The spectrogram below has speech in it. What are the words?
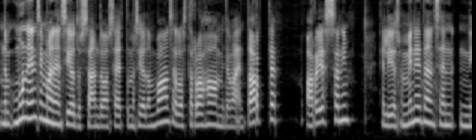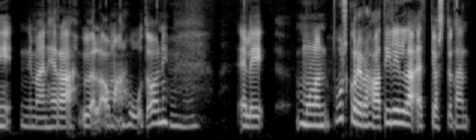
No mun ensimmäinen sijoitussääntö on se, että mä sijoitan vaan sellaista rahaa, mitä mä en tarvitse arjessani. Eli jos mä menetän sen, niin, niin mä en herää yöllä omaan huutooni. Mm-hmm. Eli mulla on puskurirahaa tilillä, että jos jotain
